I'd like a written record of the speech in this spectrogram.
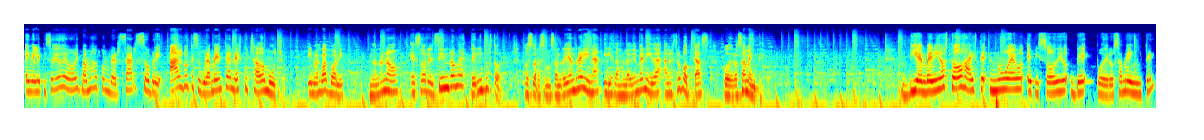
En el episodio de hoy vamos a conversar sobre algo que seguramente han escuchado mucho y no es Bad Bunny. No, no, no, es sobre el síndrome del impostor. Nosotras somos Andrea y Andreina y les damos la bienvenida a nuestro podcast Poderosamente. Bienvenidos todos a este nuevo episodio de Poderosamente.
